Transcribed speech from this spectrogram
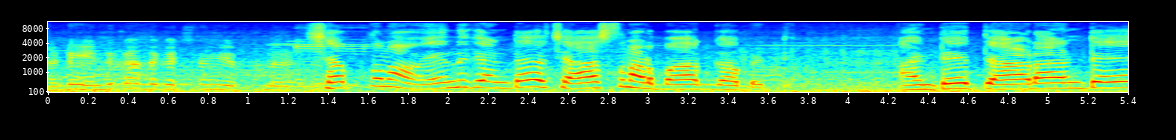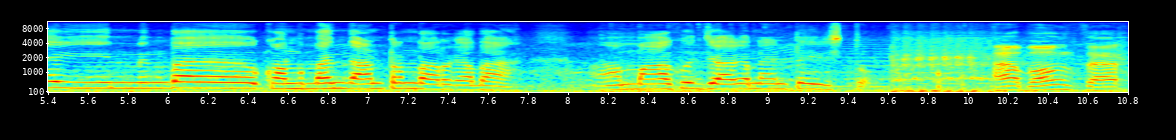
అంటే ఎందుకు అంత ఖచ్చితంగా చెప్తున్నారు? చెప్తున్నాం. ఎందుకంటే చేస్తున్నాడు బాగా కాబట్టి. అంటే తేడా అంటే ఈయన మీద కొంతమంది అంటున్నారు కదా. ఆ, మాకు జగన్ అంటే ఇష్టం. బాగుంది సార్.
